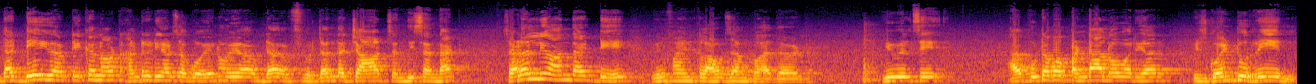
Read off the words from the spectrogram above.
That day you have taken out 100 years ago, you know, you have done, done the charts and this and that. Suddenly on that day, you will find clouds have gathered. You will say, I have put up a pandal over here, it's going to rain.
